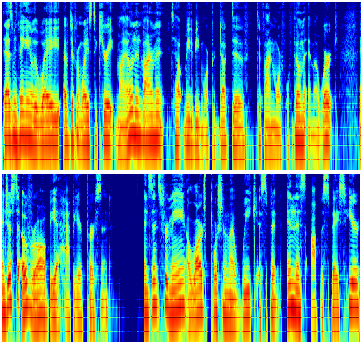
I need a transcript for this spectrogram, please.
It has me thinking of the way of different ways to curate my own environment to help me to be more productive, to find more fulfillment in my work, and just to overall be a happier person. And since for me, a large portion of my week is spent in this office space here,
